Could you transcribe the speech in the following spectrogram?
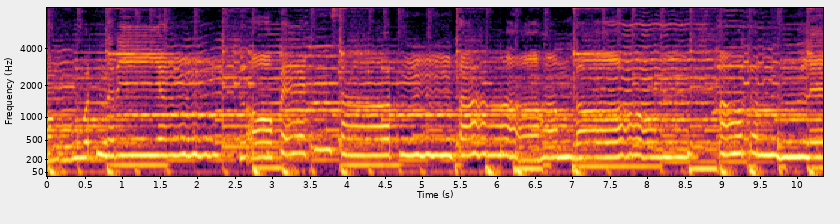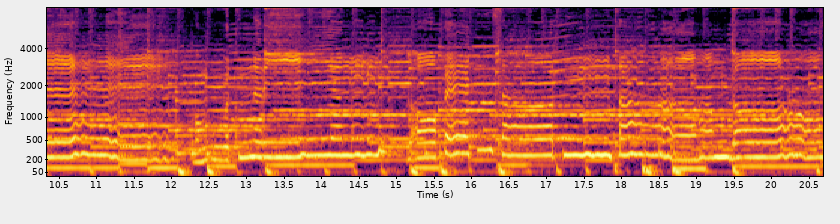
បងអួតរៀងល្អពេកសោតតាមដងអោទុនលេបងអួតរៀងល្អពេកសោតតាមដង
